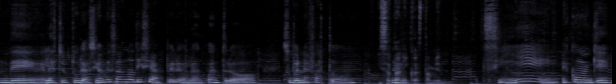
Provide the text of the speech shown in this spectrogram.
de la estructuración de esas noticias, pero lo encuentro súper nefasto. weón. Y satánicas también. Sí, es como que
